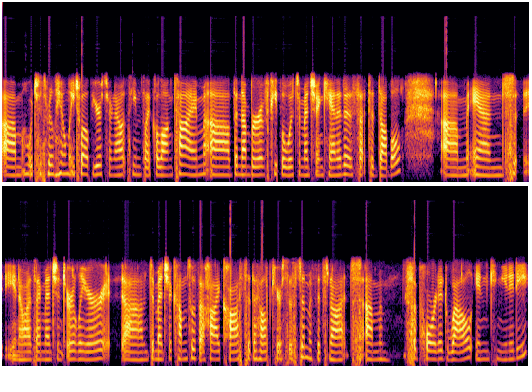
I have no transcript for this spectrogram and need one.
um, which is really only 12 years from now, it seems like a long time, uh, the number of people with dementia in Canada is set to double. Um, and, you know, as I mentioned earlier, um, dementia comes with a high cost to the healthcare system if it's not um, supported well in community.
